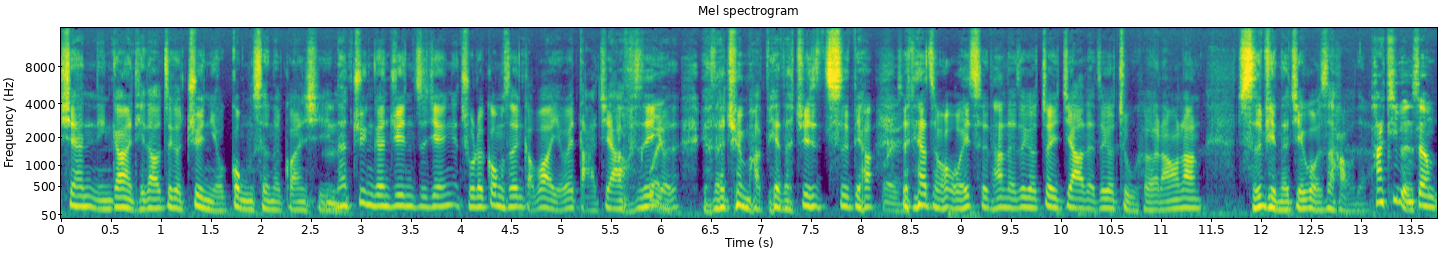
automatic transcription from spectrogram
现在您刚才提到这个菌有共生的关系，嗯、那菌跟菌之间除了共生，搞不好也会打架，或者有的 有的菌把别的菌吃掉，所以你要怎么维持它的这个最佳的这个组合，然后让食品的结果是好的？它基本上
